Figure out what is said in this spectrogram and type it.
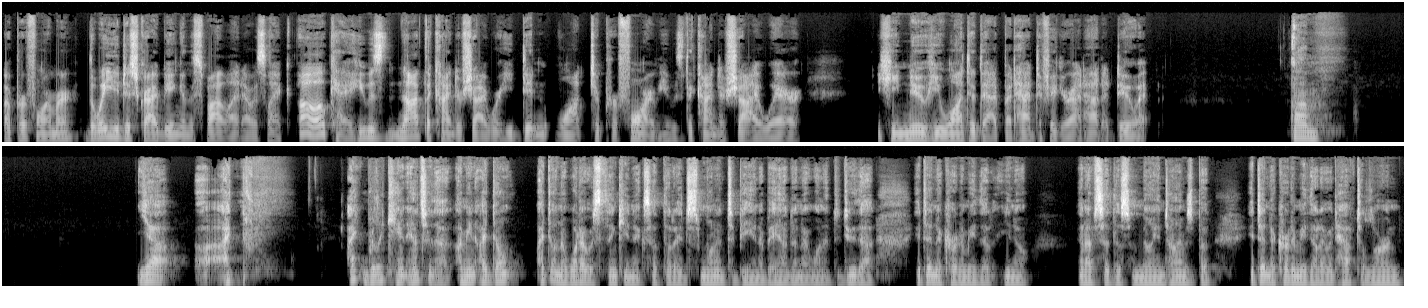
a performer? The way you described being in the spotlight, I was like, oh, okay. He was not the kind of shy where he didn't want to perform. He was the kind of shy where he knew he wanted that, but had to figure out how to do it. Um, yeah, I, I really can't answer that. I mean, I don't, I don't know what I was thinking, except that I just wanted to be in a band and I wanted to do that. It didn't occur to me that you know and I've said this a million times, but it didn't occur to me that I would have to learn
